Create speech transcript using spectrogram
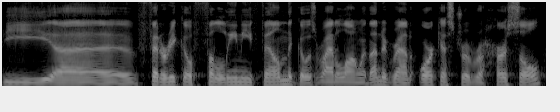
the uh, Federico Fellini film that goes right along with Underground Orchestra Rehearsal,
